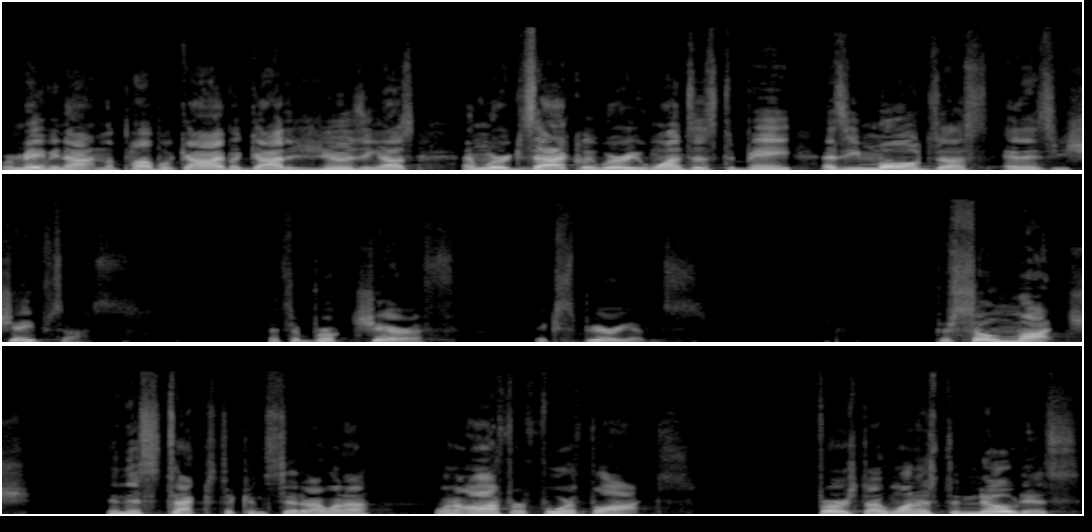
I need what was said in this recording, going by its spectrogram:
or maybe not in the public eye, but God is using us, and we're exactly where He wants us to be as He molds us and as He shapes us. That's a Brook Cherith experience. There's so much in this text to consider. I want to I want to offer four thoughts. First, I want us to notice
